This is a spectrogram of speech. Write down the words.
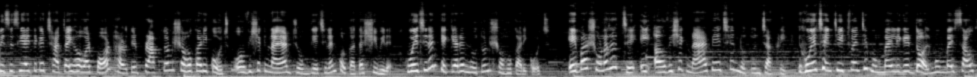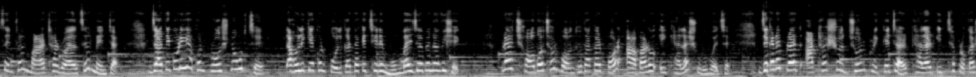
বিসিসিআই থেকে ছাঁটাই হওয়ার পর ভারতের প্রাক্তন সহকারী কোচ অভিষেক নায়ার যোগ দিয়েছিলেন কলকাতার শিবিরে। হয়েছিলেন কেকেআরের নতুন সহকারী কোচ। এবার শোনা যাচ্ছে, এই অভিষেক নায়ার পেয়েছেন নতুন চাকরি। হয়েছেন টি টোয়েন্টি মুম্বাই লিগের দল মুম্বাই সাউথ সেন্ট্রাল মারাঠা রয়্যালসের মেন্টার। যাতে করেই এখন প্রশ্ন উঠছে, তাহলে কি এখন কলকাতাকে ছেড়ে মুম্বাই যাবেন অভিষেক? প্রায় ছ বছর বন্ধ থাকার পর আবারও এই খেলা শুরু হয়েছে, যেখানে প্রায় আঠাশশো জন ক্রিকেটার খেলার ইচ্ছা প্রকাশ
